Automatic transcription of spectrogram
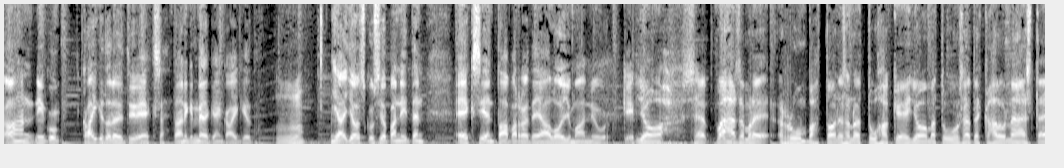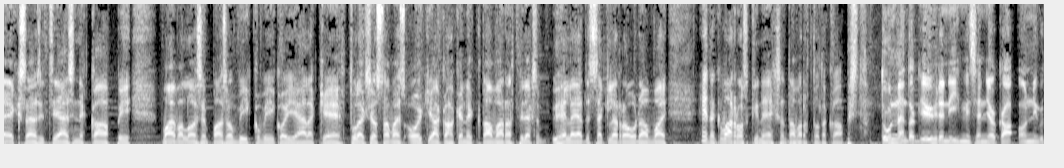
onhan niinku, kaikilta löytyy eksä, tai ainakin melkein kaikilta. Mm. Ja joskus jopa niiden eksien tavaroita jää lojumaan nurkkiin. Joo, se vähän semmonen rumpa. Toinen sanoi, että tuu hakee, joo mä tuun, sä et ehkä halua nähdä sitä eksää, sit se jää sinne kaappiin. Vaivalloisempaa se on viikko viikon jälkeen. Tuleeko jossain vaiheessa oikea aika hakea ne tavarat, pitääkö yhdellä jätesäkillä roudaa vai heitäkö vaan roskiin ne eksän tavarat tuolta kaapista? Tunnen toki yhden ihmisen, joka on niinku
